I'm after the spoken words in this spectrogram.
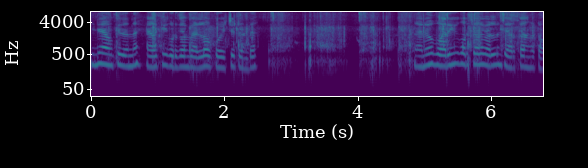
ഇനി നമുക്കിതൊന്ന് ഇളക്കി കൊടുക്കാൻ വെള്ളമൊക്കെ ഒഴിച്ചിട്ടുണ്ട്. നനവ് പോരെങ്കിൽ കുറച്ചുകൂടെ വെള്ളം ചേർക്കാം കേട്ടോ.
